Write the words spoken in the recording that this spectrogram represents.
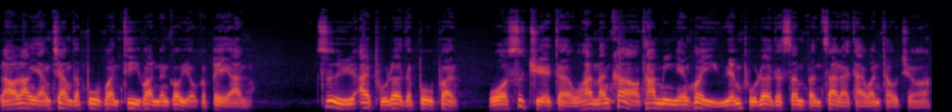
然后让杨绛的部分替换能够有个备案。至于艾普勒的部分，我是觉得我还蛮看好他明年会以原普勒的身份再来台湾投球啊。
